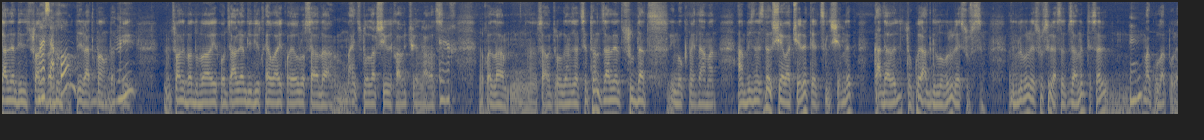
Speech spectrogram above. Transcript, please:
ძალიან დიდი ცვალებადობა, რა თქმა უნდა, კი. ცვალებადობა იყო, ძალიან დიდი რყევა იყო ევროსა და მაინც დოლარში ვიყავი ჩვენ რაღაც. დიახ. ყველა საავადმყოფო ორგანიზაციებთან ძალიან ცუდად იმოქმედა ამან ამ ბიზნესს და შევაჩერეთ ერთ წლის შემდეგ გადავედით უკვე ადგილობრივ რესურსზე. ადგილობრივ რესურსი, რასაც ბზანებთ, ეს არის მაკულატურა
